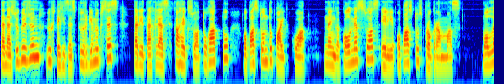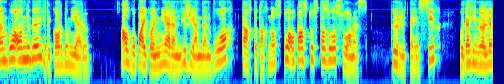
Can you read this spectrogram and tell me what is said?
Tänä sykysyn yhteisessä pyrkimyksessä tarvitaan lähes 8000 opastuntu paikkua, nenga kolmessuas eli opastusprogrammas. Mollempua on nykyi rekordumiery. Alkupaikoin mierän lisjänden vuoh tahtotah nostua opastustasoa Suomessa. Pyrittähes sih, kui vähimölle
